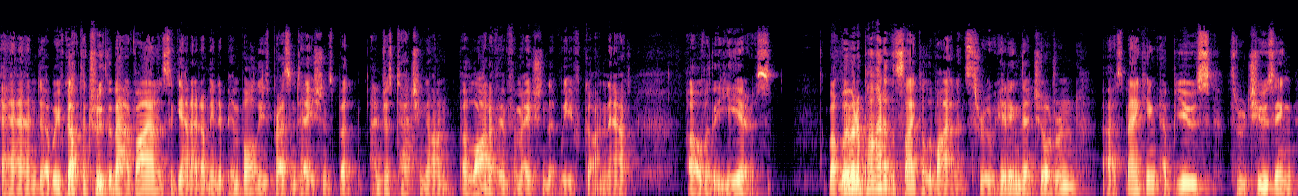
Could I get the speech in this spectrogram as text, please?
And uh, we've got the truth about violence again. I don't mean to pimp all these presentations, but I'm just touching on a lot of information that we've gotten out over the years. But women are part of the cycle of violence through hitting their children, uh, spanking, abuse, through choosing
